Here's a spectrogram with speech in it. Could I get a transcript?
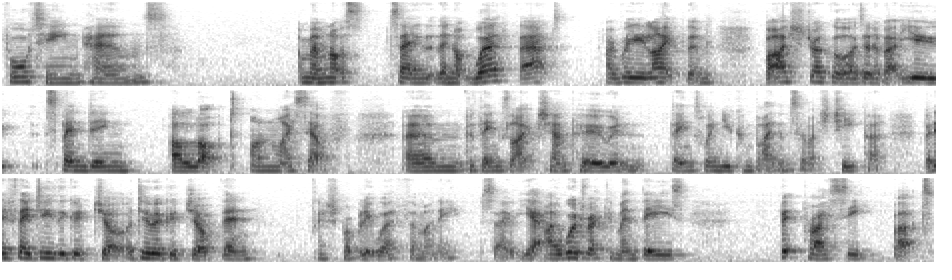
14 pounds I mean, I'm not saying that they're not worth that. I really like them, but I struggle, I don't know about you, spending a lot on myself um, for things like shampoo and things when you can buy them so much cheaper. But if they do the good job, do a good job, then it's probably worth the money. So yeah, I would recommend these. Bit pricey, but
